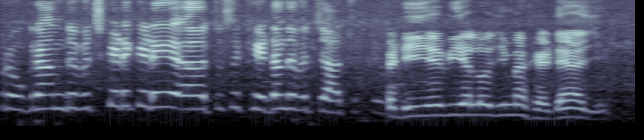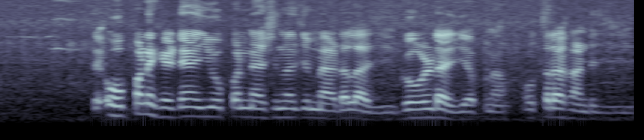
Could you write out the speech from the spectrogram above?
ਪ੍ਰੋਗਰਾਮ ਦੇ ਵਿੱਚ ਕਿਹੜੇ ਕਿਹੜੇ ਤੁਸੀਂ ਖੇਡਾਂ ਦੇ ਵਿੱਚ ਜਾ ਚੁੱਕੇ ਹੋ? ਡੀਏਵੀਐਲਓ ਜੀ ਮੈਂ ਖੇਡਿਆ ਜੀ। ਤੇ ਓਪਨ ਖੇਡਿਆ ਜੀ ਓਪਨ ਨੈਸ਼ਨਲ ਚ ਮੈਡਲ ਆ ਜੀ 골ਡ ਹੈ ਜੀ ਆਪਣਾ ਉੱਤਰਾਖੰਡ 'ਚ ਜੀ।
